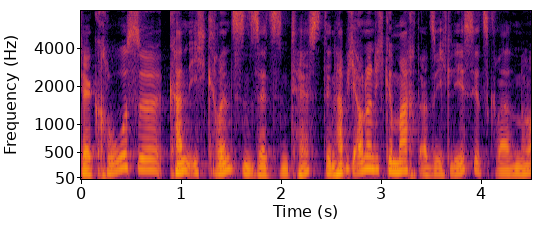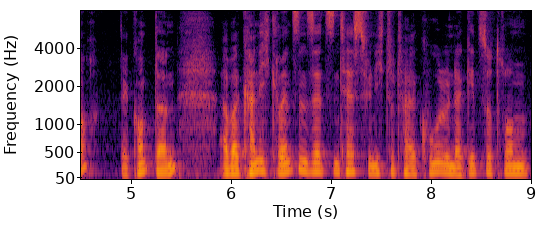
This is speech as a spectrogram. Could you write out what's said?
Der große Kann ich Grenzen setzen Test. Den habe ich auch noch nicht gemacht. Also ich lese jetzt gerade noch der kommt dann. Aber kann ich Grenzen setzen? Test finde ich total cool. Und da geht es so drum,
